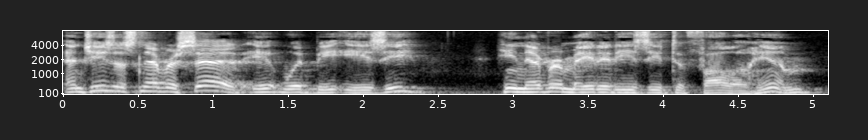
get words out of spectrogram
And Jesus never said it would be easy. He never made it easy to follow him.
